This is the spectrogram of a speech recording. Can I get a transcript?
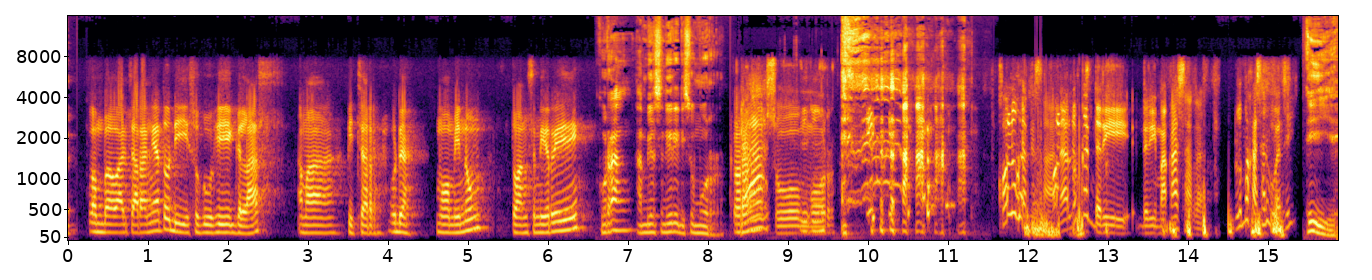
Pembawa acaranya tuh disuguhi gelas sama pitcher. Udah mau minum, tuang sendiri. Kurang ambil sendiri di sumur. Ah, Orang sumur. Kok lu gak ke sana? Lu kan dari dari Makassar, kan? Lu Makassar bukan sih? Iya.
